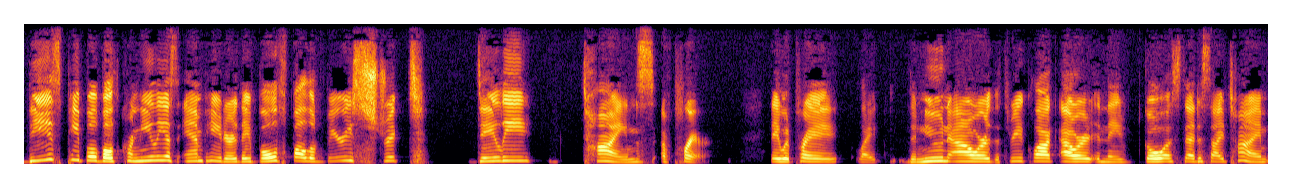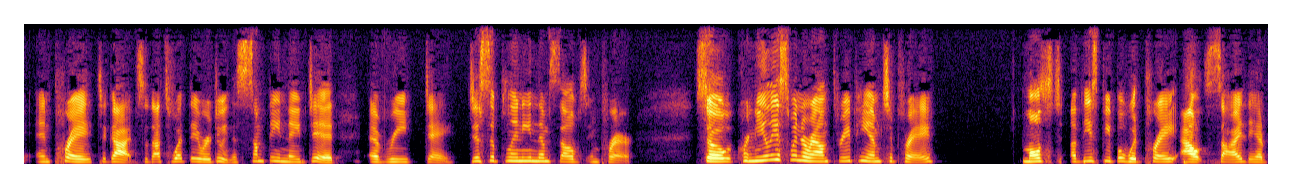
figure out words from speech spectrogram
these people, both Cornelius and Peter, they both followed very strict daily times of prayer. They would pray like the noon hour, the three o'clock hour, and they go a set aside time and pray to God. So that's what they were doing. It's something they did every day, disciplining themselves in prayer. So Cornelius went around 3 p.m. to pray. Most of these people would pray outside. They had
